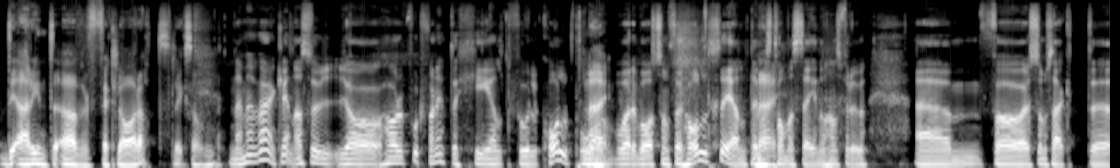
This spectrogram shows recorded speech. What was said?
det är inte överförklarat liksom. Nej men verkligen, alltså, jag har fortfarande inte helt full koll på Nej. vad det var som förhöll sig egentligen med Thomas Zane och hans fru. Ehm, för som sagt, eh,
